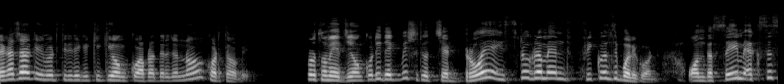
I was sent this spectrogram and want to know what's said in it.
দেখা যাক ইউনিট থ্রি থেকে কী কী অঙ্ক আপনাদের জন্য করতে হবে। প্রথমে যে অঙ্কটি দেখবে সেটি হচ্ছে draw a and frequency polygon on the same axes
